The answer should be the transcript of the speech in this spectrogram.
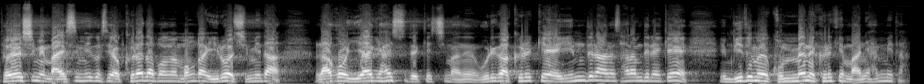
더 열심히 말씀 읽으세요. 그러다 보면 뭔가 이루어집니다. 라고 이야기할 수도 있겠지만은, 우리가 그렇게 힘들어하는 사람들에게 믿음을 권면을 그렇게 많이 합니다.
